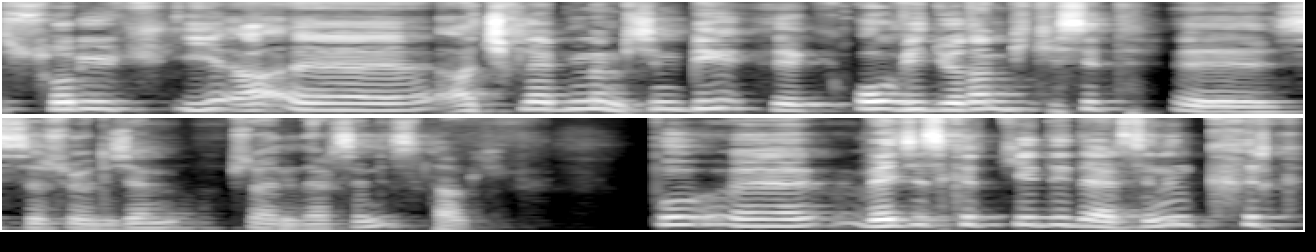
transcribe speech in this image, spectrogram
soruyu iyi e, açıklayabilmem için bir e, o videodan bir kesit e, size söyleyeceğim müsaade ederseniz. Tabii ki. Bu e, Veciz 47 dersinin 40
